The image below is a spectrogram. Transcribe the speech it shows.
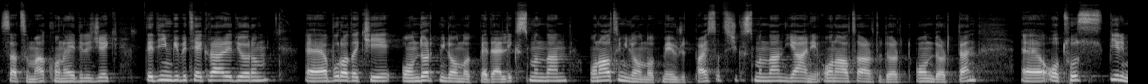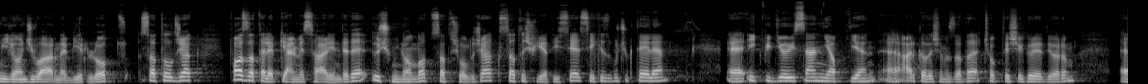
satıma konu edilecek. Dediğim gibi tekrar ediyorum. Ee, buradaki 14 milyon lot bedelli kısmından 16 milyon lot mevcut pay satışı kısmından yani 16 artı 4 14'ten e, 31 milyon civarında bir lot satılacak. Fazla talep gelmesi halinde de 3 milyon lot satış olacak. Satış fiyatı ise 8,5 TL. E, ilk videoyu sen yap diyen e, arkadaşımıza da çok teşekkür ediyorum. E,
